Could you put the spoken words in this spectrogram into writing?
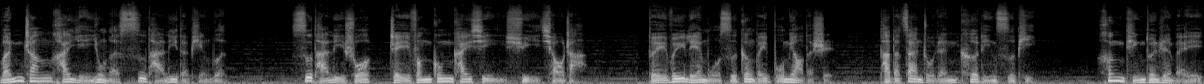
文章还引用了斯坦利的评论。斯坦利说：“这封公开信蓄意敲诈。”对威廉姆斯更为不妙的是，他的赞助人柯林斯 ·P· 亨廷顿认为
